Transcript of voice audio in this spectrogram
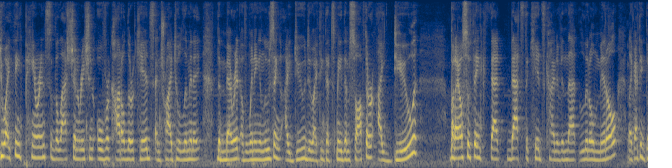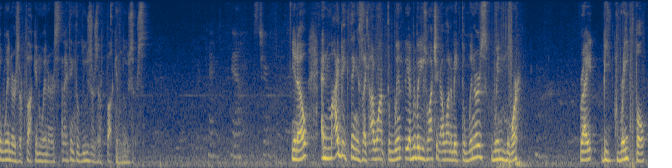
Do I think parents of the last generation over coddled their kids and tried to eliminate the merit of winning and losing? I do. Do I think that's made them softer? I do. But I also think that that's the kids kind of in that little middle. Like, I think the winners are fucking winners, and I think the losers are fucking losers. Yeah, yeah, it's true. You know? And my big thing is like, I want the win, everybody who's watching, I want to make the winners win more, right? Be grateful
